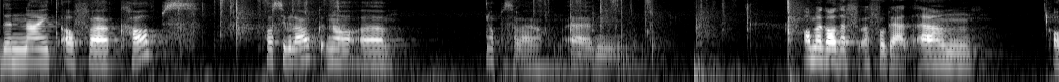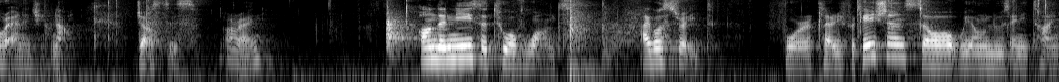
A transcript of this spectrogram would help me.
the Knight of uh, Cups, possible outcome, no, uh, not possible um, oh my God, I, forgot, um, over energy, now, Justice, all right. Underneath, a Two of Wands. I go straight for clarification, so we don't lose any time.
